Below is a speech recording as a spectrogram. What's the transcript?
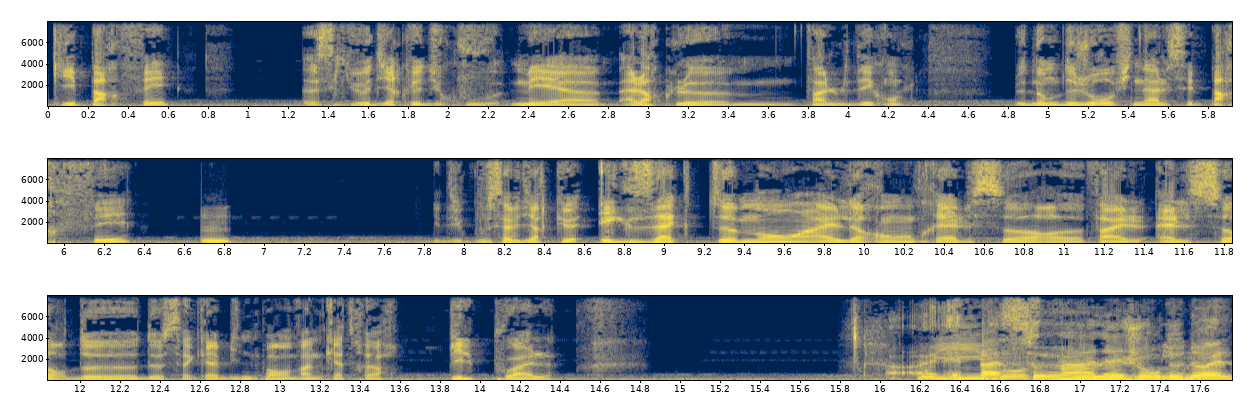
qui est parfait, ce qui veut dire que du coup, mais euh, alors que le, enfin le décompte, le nombre de jours au final c'est parfait. Mm. Et du coup, ça veut dire que exactement, elle rentre et elle sort, euh, enfin elle, elle sort de, de sa cabine pendant 24 heures pile poil. elle passe bon, ça, à euh, le jour de Noël.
